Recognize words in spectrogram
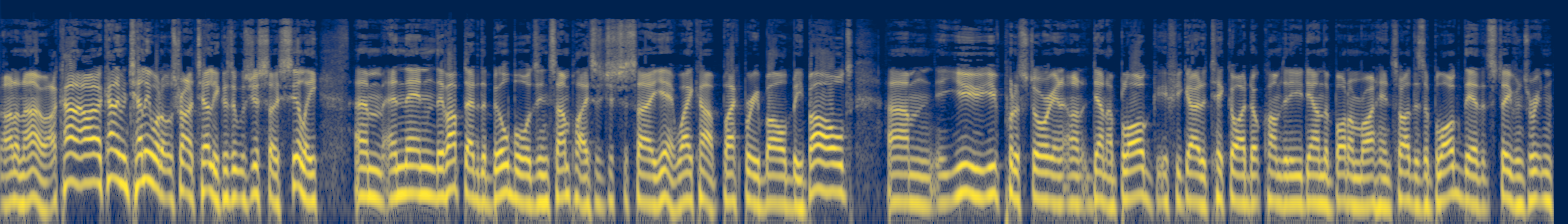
I don't know. I can't. I can't even tell you what it was trying to tell you because it was just so silly. Um, and then they've updated the billboards in some places just to say, "Yeah, wake up, BlackBerry bold, be bold." Um, you you've put a story in, on, down a blog. If you go to techguide.com.au down the bottom right hand side, there's a blog there that Stephen's written.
